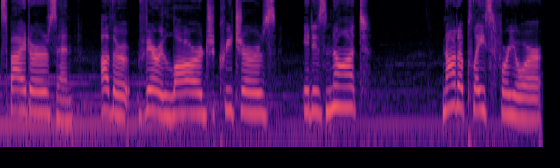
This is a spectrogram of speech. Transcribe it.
spiders and other very large creatures. It is not not a place for your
